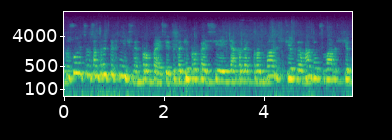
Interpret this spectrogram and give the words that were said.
стосується насамперед технічних професій. Це такі професії, як електрозварщик, газозварщик,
